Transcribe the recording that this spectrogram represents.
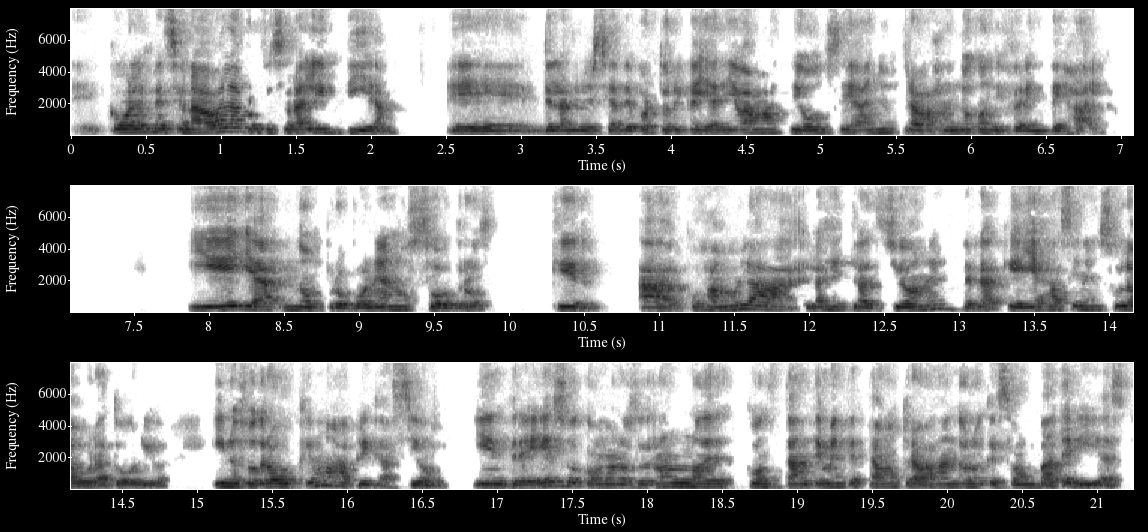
eh, como les mencionaba la profesora Lidia eh, de la Universidad de Puerto Rico, ya lleva más de 11 años trabajando con diferentes algas. Y ella nos propone a nosotros que ah, cojamos las extracciones, ¿verdad?, que ellas hacen en su laboratorio y nosotros busquemos aplicación. Y entre eso, como nosotros no constantemente estamos trabajando en lo que son baterías,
